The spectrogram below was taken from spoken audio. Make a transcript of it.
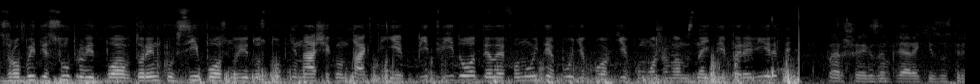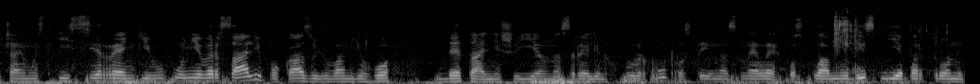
Зробити супровід по авторинку. Всі послуги доступні. Наші контакти є під відео. Телефонуйте, будь-яку автівку можемо вам знайти, перевірити. Перший екземпляр, який зустрічаємо, ось такий сіренький в універсалі. Показую вам його детальніше. Є у нас релінг поверху, простий у нас нелегкосплавний диск, є парктроник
